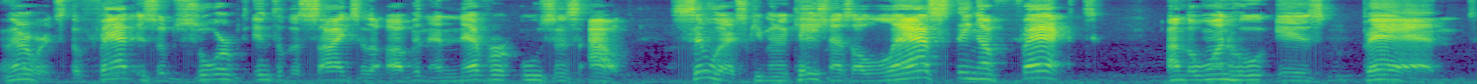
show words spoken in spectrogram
In other words, the fat is absorbed into the sides of the oven and never oozes out. Similar excommunication has a lasting effect on the one who is banned.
